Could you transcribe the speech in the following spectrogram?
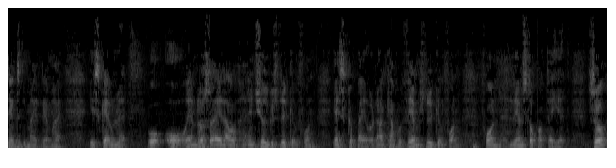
60 medlemmar i Skåne. Och, och ändå så är det en 20 stycken från SKP och där kanske fem stycken från, från Vänsterpartiet. Så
